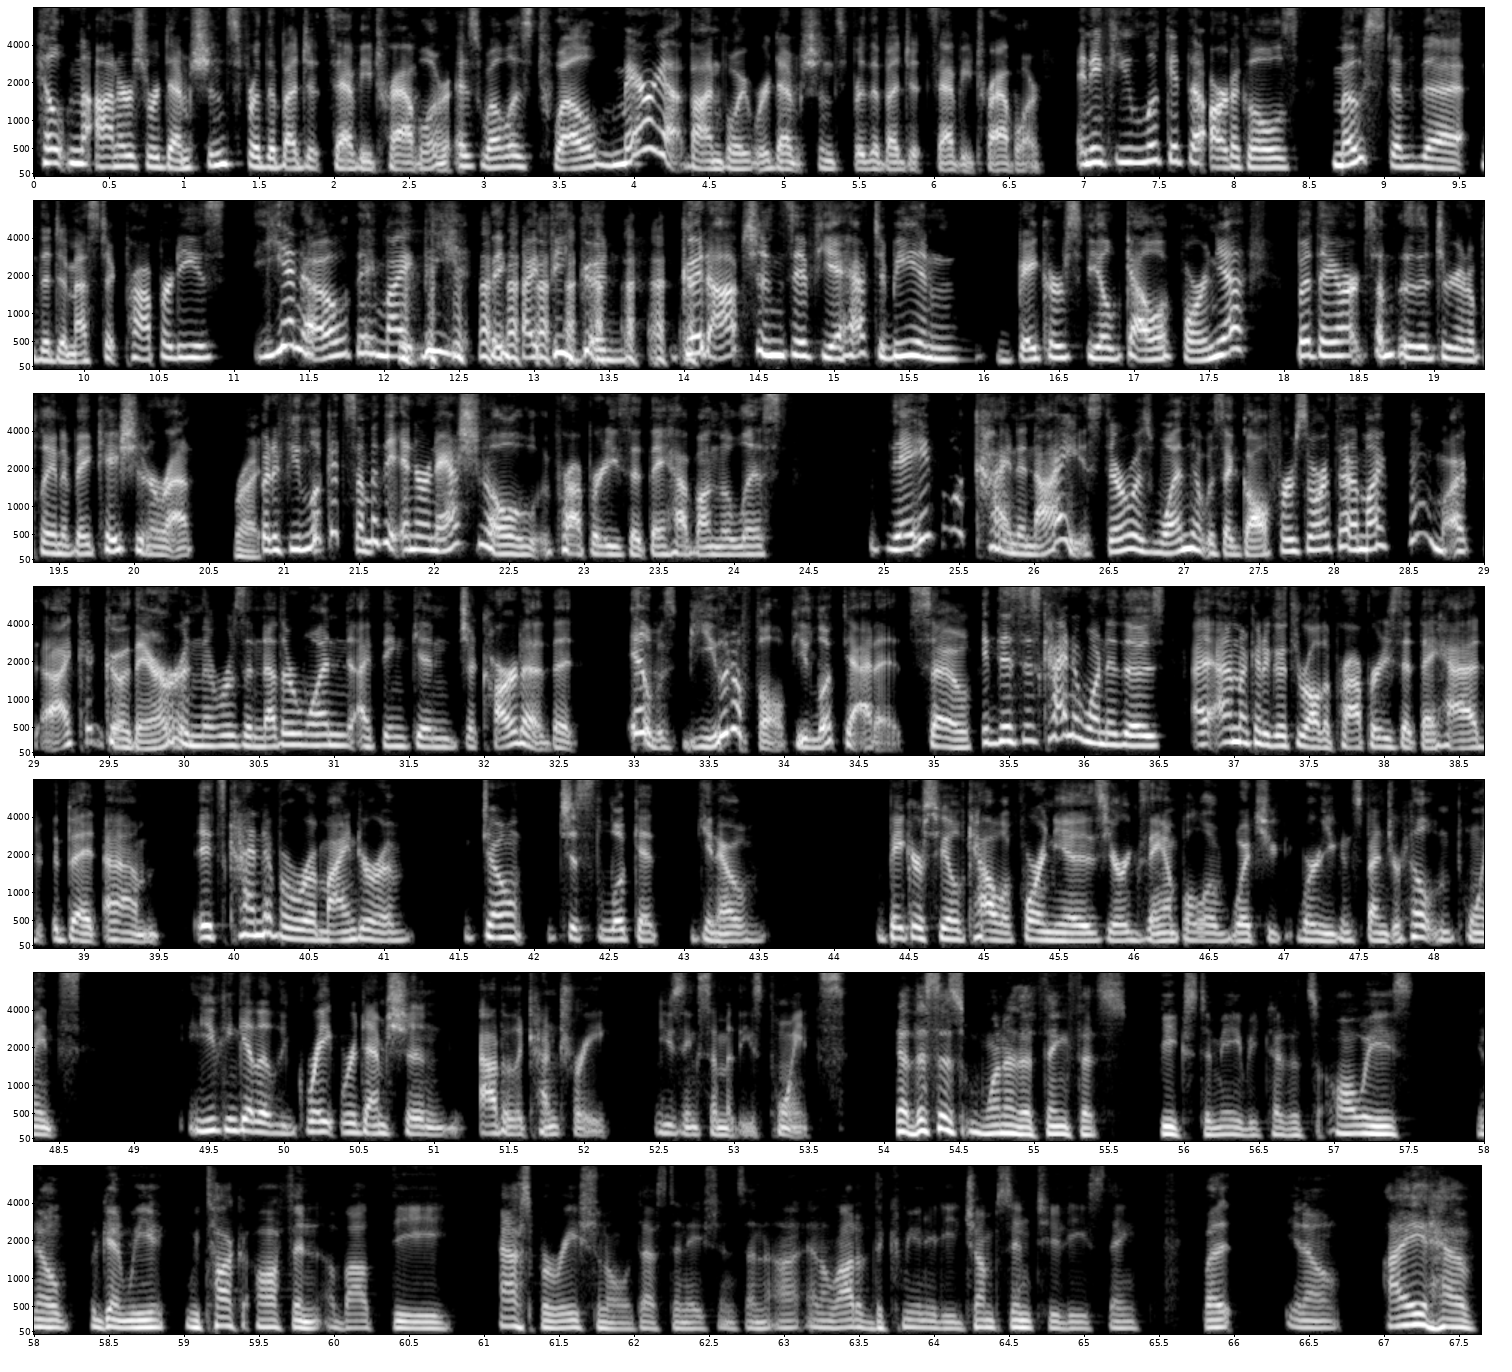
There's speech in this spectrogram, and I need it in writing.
Hilton honors redemptions for the budget savvy traveler, as well as 12 Marriott Bonvoy redemptions for the budget savvy traveler. And if you look at the articles, most of the, the domestic properties, you know, they might be, they might be good, good options if you have to be in Bakersfield, California, but they aren't something that you're going to plan a vacation around. Right. But if you look at some of the international properties that they have on the list, they look kind of nice. There was one that was a golf resort that I'm like, hmm, I, I could go there. And there was another one, I think in Jakarta that it was beautiful if you looked at it. So this is kind of one of those, I, am not going to go through all the properties that they had, but, um, it's kind of a reminder of don't just look at, you know, Bakersfield, California is your example of what you, where you can spend your Hilton points. You can get a great redemption out of the country using some of these points. Yeah, this is one of the things that speaks to me because it's always, you know, again, we, we talk often about the aspirational destinations and, uh, and a lot of the community jumps into these things. But, you know, I have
